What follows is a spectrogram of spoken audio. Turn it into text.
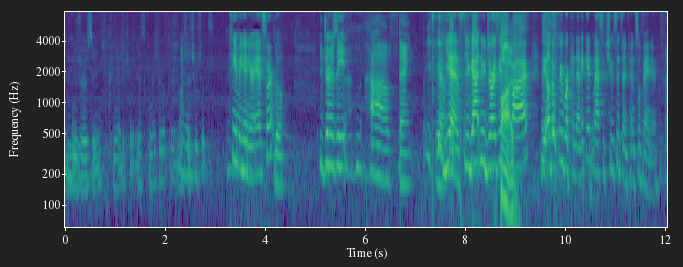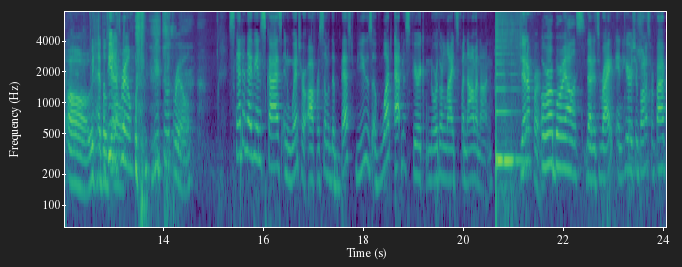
New Jersey, Connecticut. Is Connecticut up there? Massachusetts. Team again, your answer? Go. New Jersey. Uh, dang. Yeah. Yes, you got New Jersey Five. for five. The other three were Connecticut, Massachusetts, and Pennsylvania. Oh, we had those. View to all. thrill. View to a thrill. Scandinavian skies in winter offer some of the best views of what atmospheric northern lights phenomenon? Jennifer. Aurora Borealis. That is right. And here's your bonus for five,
